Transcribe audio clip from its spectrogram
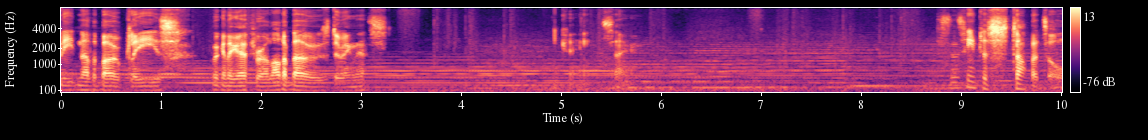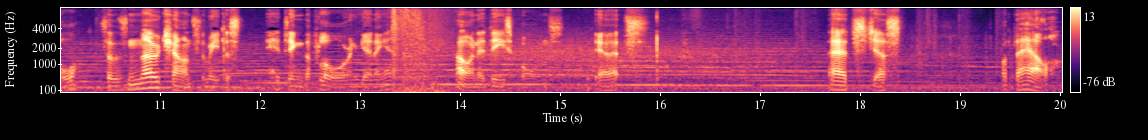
Need another bow, please. We're gonna go through a lot of bows doing this. Okay, so... Doesn't seem to stop at all, so there's no chance of me just hitting the floor and getting it. Oh, and it despawns. Yeah, that's... That's just... What the hell?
